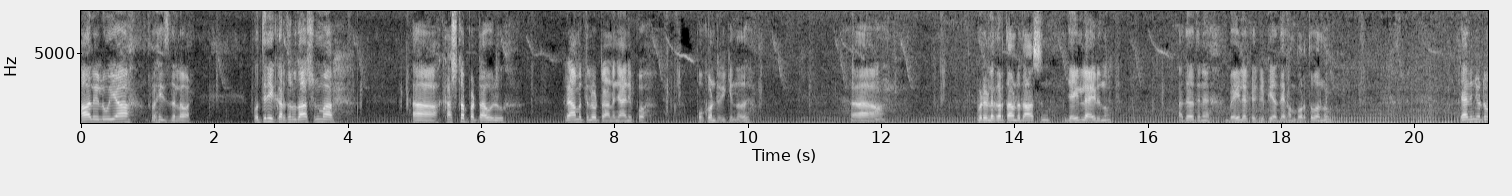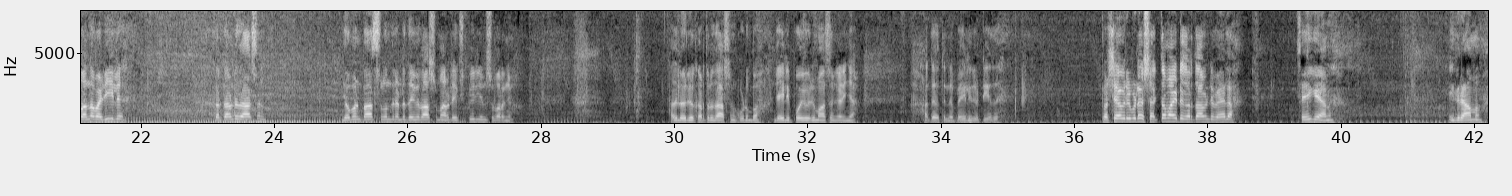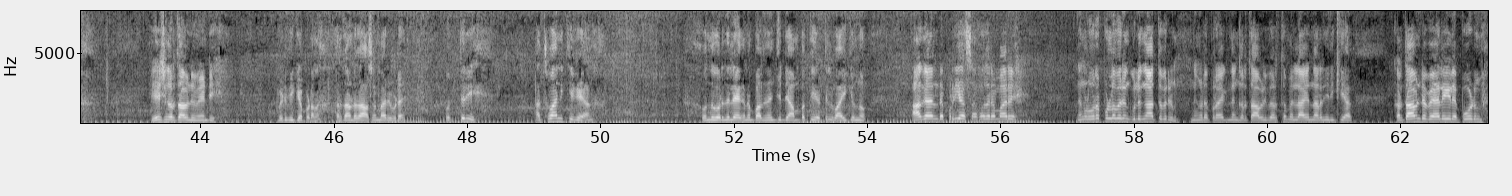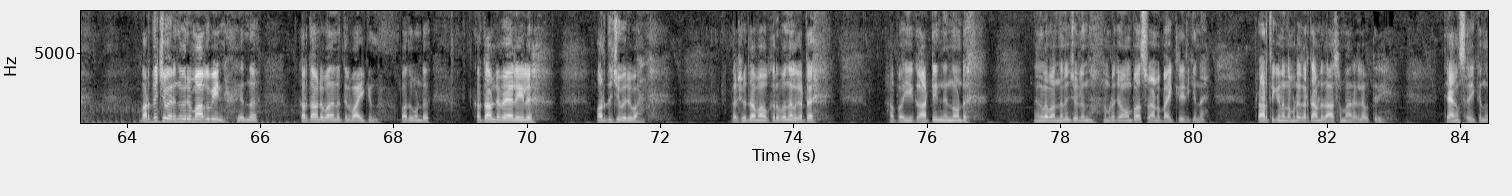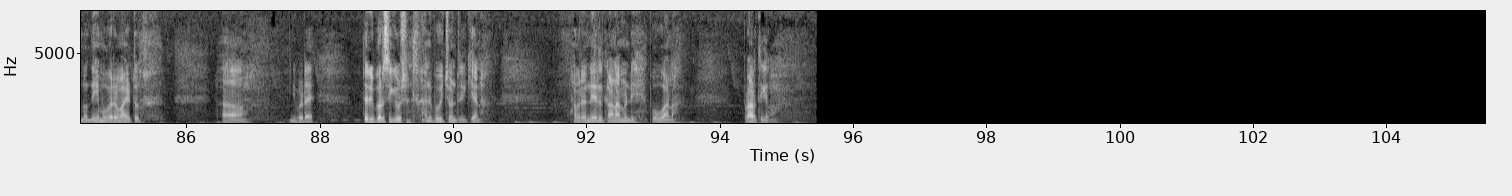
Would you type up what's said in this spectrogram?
Hallelujah praise the ഒത്തിരി കർത്തൃദാസന്മാർ കഷ്ടപ്പെട്ട ഒരു ഗ്രാമത്തിലോട്ടാണ് ഞാനിപ്പോൾ പൊയ്ക്കൊണ്ടിരിക്കുന്നത്. ഇവിടെയുള്ള കർത്താവിന്റെ ദാസൻ ജയിലിലായിരുന്നു. അദ്ദേഹത്തിന് ബെയിലൊക്കെ കിട്ടി അദ്ദേഹം പുറത്ത് വന്നു. ഞാനിങ്ങോട്ട് വന്ന വഴിയിൽ കർത്താവിന്റെ ദാസൻ ജോമൻ പാസ്റ്റർ ഒന്ന് രണ്ട് ദൈവദാസന്മാരുടെ എക്സ്പീരിയൻസ് പറഞ്ഞു. അതിലൊരു കർത്തൃദാസൻ കുടുംബം ജയിലിൽ പോയി ഒരു മാസം കഴിഞ്ഞ അദ്ദേഹത്തിന് ബെയിൽ കിട്ടിയത്. പക്ഷേ അവരിവിടെ ശക്തമായിട്ട് കർത്താവിന്റെ വേല ചെയ്യുകയാണ്. ഈ ഗ്രാമം യേശു കർത്താവിന് വേണ്ടി വിടുവിക്കപ്പെടണം. കർത്താവിന്റെ ദാസന്മാരിവിടെ ഒത്തിരി അധ്വാനിക്കുകയാണ്. ഒന്ന് കുറഞ്ഞ ലേഖനം പതിനഞ്ചിന്റെ അമ്പത്തി എട്ടിൽ വായിക്കുന്നു ആകാരന്റെ പ്രിയ സഹോദരന്മാരെ നിങ്ങൾ ഉറപ്പുള്ളവരും കുലുങ്ങാത്തവരും നിങ്ങളുടെ പ്രയത്നം കർത്താവിൽ വ്യർത്ഥമല്ല എന്നറിഞ്ഞിരിക്കാൻ കർത്താവിന്റെ വേലയിൽ എപ്പോഴും വർദ്ധിച്ചു വരുന്നവരുമാകുവീൻ എന്ന് കർത്താവിന്റെ വചനത്തിൽ വായിക്കുന്നു. അപ്പോൾ അതുകൊണ്ട് കർത്താവിന്റെ വേലയിൽ വർദ്ധിച്ചു വരുവാൻ പരിശുദ്ധമാവ് കൃപ നൽകട്ടെ. അപ്പോൾ ഈ കാട്ടിൽ നിന്നുകൊണ്ട് നിങ്ങളെ വന്ദനം ചൊല്ലുന്നു. നമ്മുടെ ജോൺ പാസ്റ്ററാണ് ബൈക്കിലിരിക്കുന്നത്. പ്രാർത്ഥിക്കണം നമ്മുടെ കർത്താവിന്റെ ദാസന്മാരെല്ലാം ഒത്തിരി ത്യാഗം സഹിക്കുന്നുണ്ട്. നിയമപരമായിട്ടും ഇവിടെ ഒത്തിരി പെർസിക്യൂഷൻ അനുഭവിച്ചുകൊണ്ടിരിക്കുകയാണ്. അവരെ നേരിൽ കാണാൻ വേണ്ടി പോവുകയാണ്. പ്രാർത്ഥിക്കണം.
